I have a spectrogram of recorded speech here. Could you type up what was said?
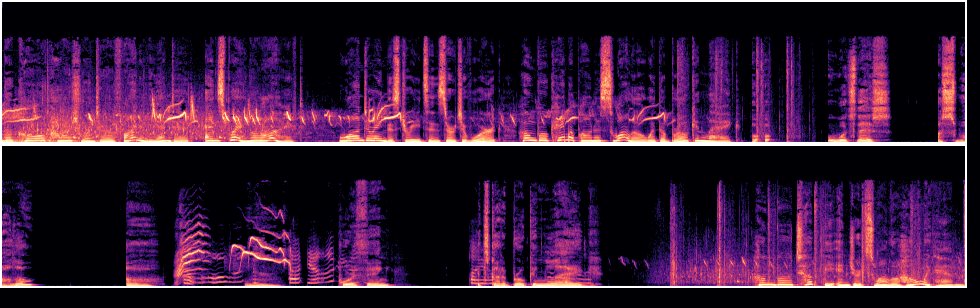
The cold, harsh winter finally ended and spring arrived. Wandering the streets in search of work, Humbu came upon a swallow with a broken leg. Uh, uh, what's this? A swallow? Oh. Hmm. Poor thing. It's got a broken leg. Humbu took the injured swallow home with him.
